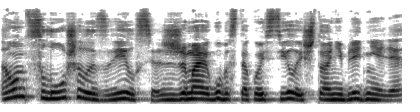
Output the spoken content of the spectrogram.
А он слушал и злился, сжимая губы с такой силой, что они бледнели.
